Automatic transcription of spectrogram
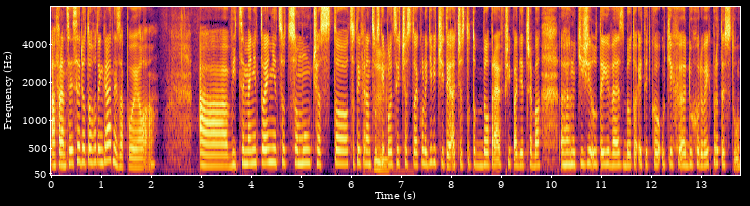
A Francie se do toho tenkrát nezapojila. A víceméně to je něco, co mu často, co ty francouzské hmm. policie často jako lidi vyčítají. A často to bylo právě v případě třeba eh, hnutí žlutých vest, bylo to i teď u těch eh, důchodových protestů,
